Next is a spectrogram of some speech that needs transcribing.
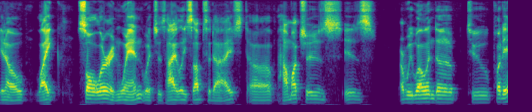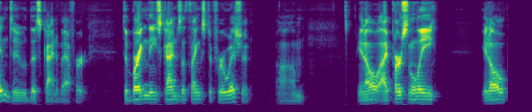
you know, like solar and wind, which is highly subsidized. Uh, how much is is are we willing to to put into this kind of effort? to bring these kinds of things to fruition. Um, you know, I personally, you know,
